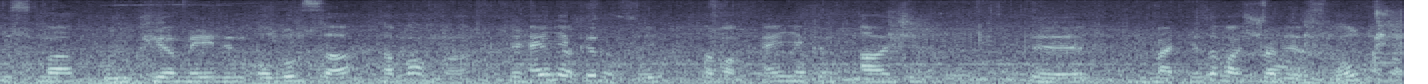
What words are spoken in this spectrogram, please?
kusma, uykuya meylin olursa tamam mı? En yakın, tamam en yakın acil e, merkeze başvurabilirsin oldu mu?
